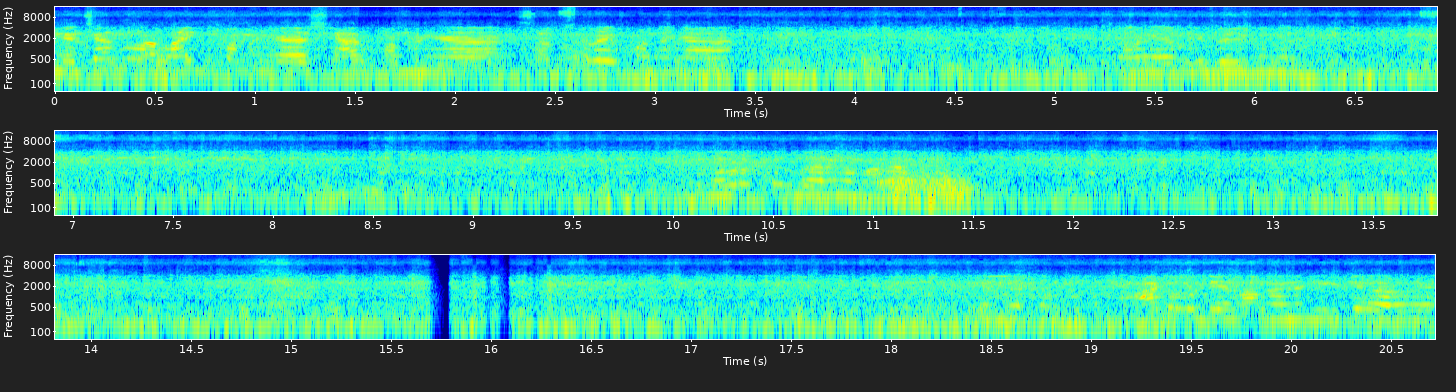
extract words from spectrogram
எங்கள் சேனலை லைக் பண்ணுங்க ஷேர் பண்ணுங்கள் சப்ஸ்கிரைப் பண்ணுங்க. நாங்கள் எப்படி பேசணும் நொறுக்கு பாருங்கள் மழை பெய்யட்டும். ஆட்டுக்குட்டியெல்லாம் நினைஞ்சிக்கிட்டே வருது.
